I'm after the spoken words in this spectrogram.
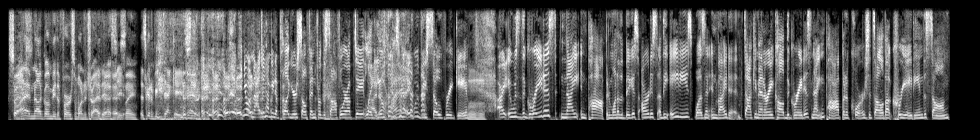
So I am not going to be the first one to try this. Same. It's going to be decades. Can you imagine having to plug yourself in for the software update? Like I know, Elon, right? did? it would be so freaky. Mm-hmm. All right, it was the greatest night in pop, and one of the biggest artists of the '80s wasn't invited. Documentary called "The Greatest Night in Pop," and of course, it's all about creating the song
